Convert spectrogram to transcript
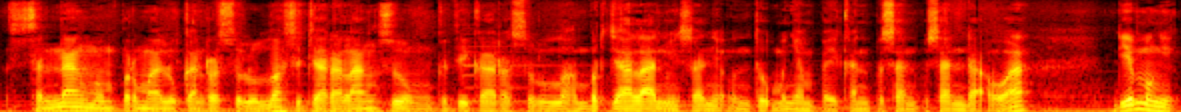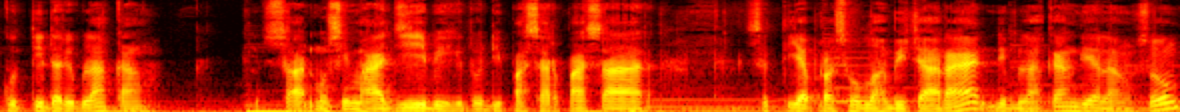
senang mempermalukan Rasulullah secara langsung ketika Rasulullah berjalan misalnya untuk menyampaikan pesan-pesan dakwah, dia mengikuti dari belakang. Saat musim haji begitu di pasar-pasar, setiap Rasulullah bicara di belakang dia langsung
